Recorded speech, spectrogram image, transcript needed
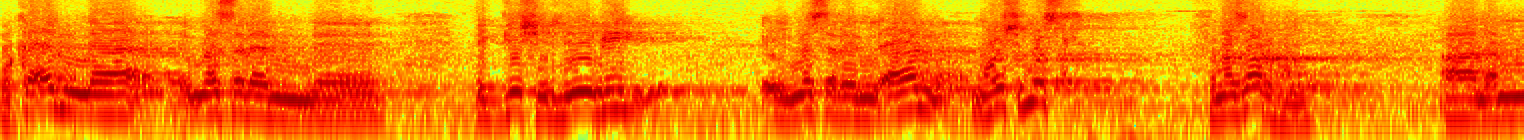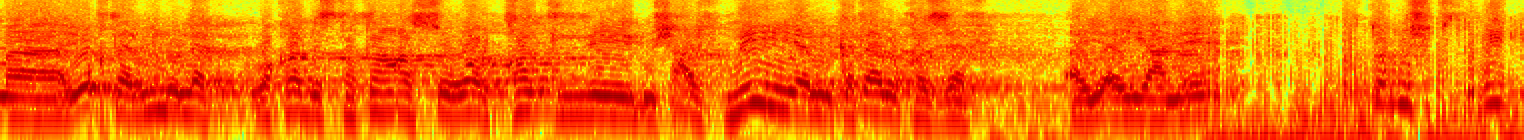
وكأن مثلا الجيش الليبي مثلا الآن هوش مسلم في نظرهم. آه لما يقتل منه لك وقد استطاع الثوار قتل مش عارف مية من كتاب القذافي. أي أي يعني إيه؟ دول مش مسلمين.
